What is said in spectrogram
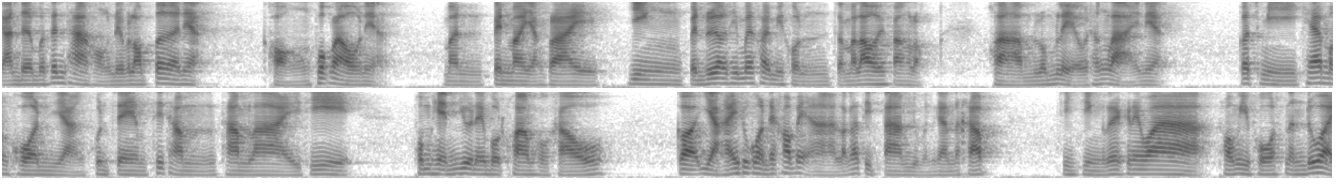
การเดินบนเส้นทางของ Developer เนี่ยของพวกเราเนี่ย มันเป็นมาอย่างไร ยิ่งเป็นเรื่องที่ไม่ค่อยมีคนจะมาเล่าให้ฟังหรอก ความล้มเหลวทั้งหลายเนี่ยก็จะมีแค่บางคนอย่างคุณเจมส์ที่ทำไทม์ไลน์ที่ผมเห็นอยู่ในบทความของเขา ก็อยากให้ทุกคนได้เข้าไปอ่านแล้วก็ติดตามอยู่เหมือนกันนะครับ จริง ๆ เรียกได้ว่าเพราะมีโพสต์นั้นด้วย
